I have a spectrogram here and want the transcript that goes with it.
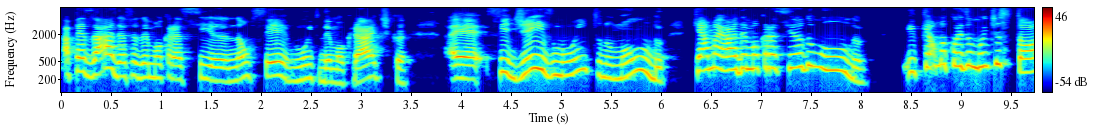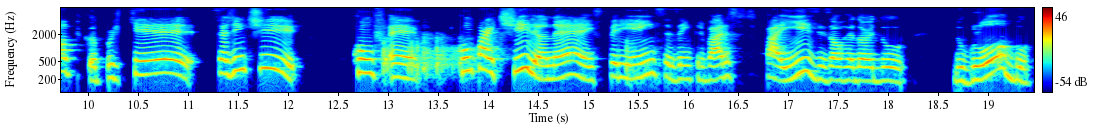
apesar dessa democracia não ser muito democrática, é, se diz muito no mundo que é a maior democracia do mundo. E que é uma coisa muito distópica, porque se a gente é, compartilha né, experiências entre vários países ao redor do, do globo,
